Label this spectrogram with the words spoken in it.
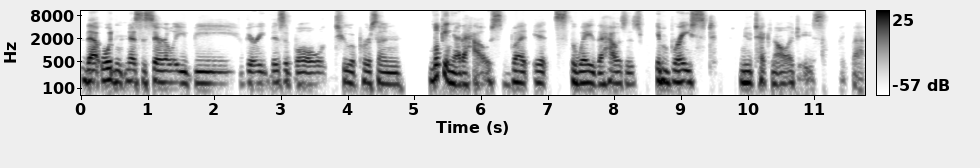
that wouldn't necessarily be very visible to a person looking at a house, but it's the way the houses embraced new technologies like that.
